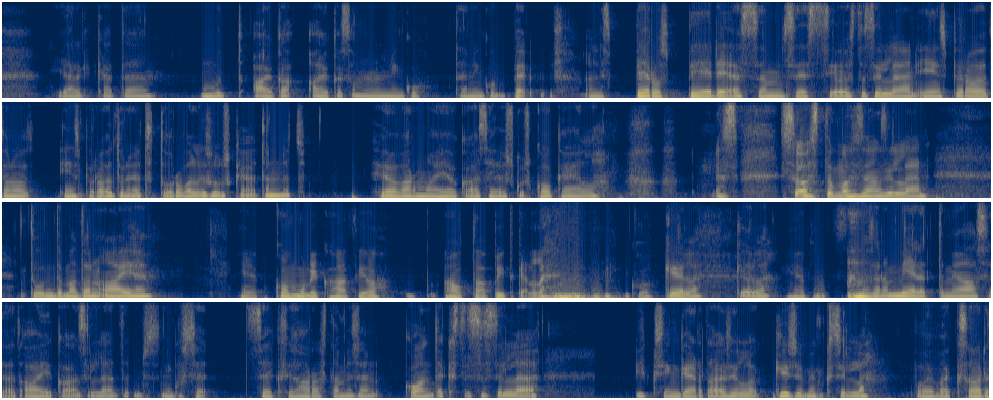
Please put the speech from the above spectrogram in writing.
jälkikäteen. Mutta aika, aika semmoinen niinku, tai niinku pe, perus BDSM-sessioista silleen inspiroitunut, inspiroituneet turvallisuuskäytännöt. Hyvä varmaan jokaisen joskus kokeilla, jos suostumus on silleen tuntematon aihe. Jep, kommunikaatio auttaa pitkälle. kyllä, kyllä. Jep. Mä sanon mielettömiä asioita aikaan, sillä, että niin se seksiharrastamisen kontekstissa sillä yksinkertaisilla kysymyksillä. Voi vaikka saada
